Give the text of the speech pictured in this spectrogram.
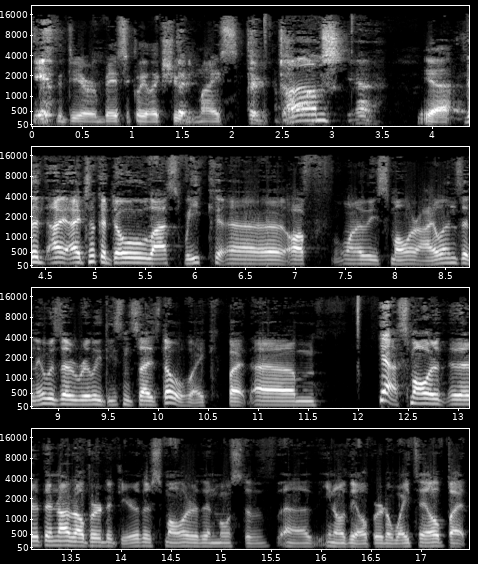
Yeah. like the deer are basically like shooting mice. They're dogs. yeah. Yeah, The, I, I took a doe last week uh, off one of these smaller islands, and it was a really decent sized doe. Like, but um, yeah, smaller. They're, they're not Alberta deer. They're smaller than most of uh, you know the Alberta whitetail. But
